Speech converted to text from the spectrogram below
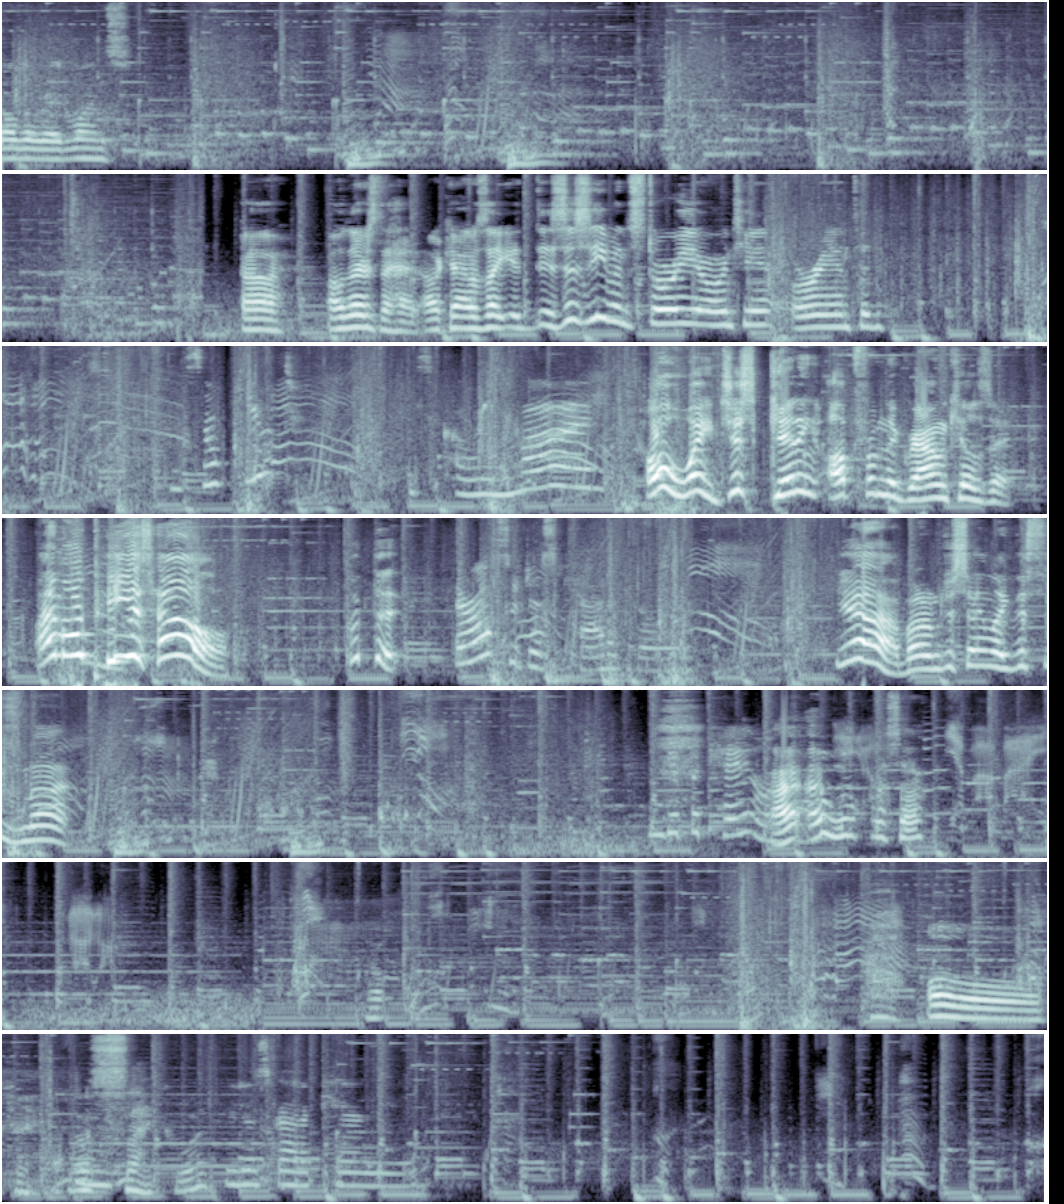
All the red ones. Uh, oh, there's the head. Okay, I was like, is this even story oriented? He's so cute. He's calling mine. Oh wait, just getting up from the ground kills it. I'm OP as hell. What the? They're also just caterpillars. Yeah, but I'm just saying, like, this is not. Get the K on. I I will. I saw. Oh. Oh, okay. I was mm-hmm. like, what? You just gotta carry it.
